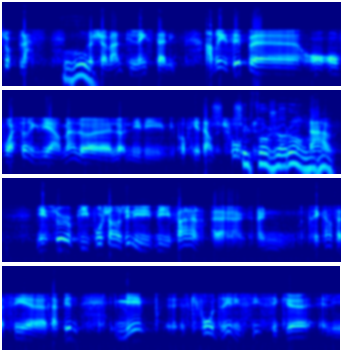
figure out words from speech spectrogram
sur place le cheval puis l'installer. En principe, euh, on, on voit ça régulièrement, là, là, les, les- les propriétaires de chevaux. C'est le forgeron. mhm. Bien sûr, puis il faut changer les, les fers euh, à une fréquence assez euh, rapide. Mais ce qu'il faut dire ici, c'est que les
